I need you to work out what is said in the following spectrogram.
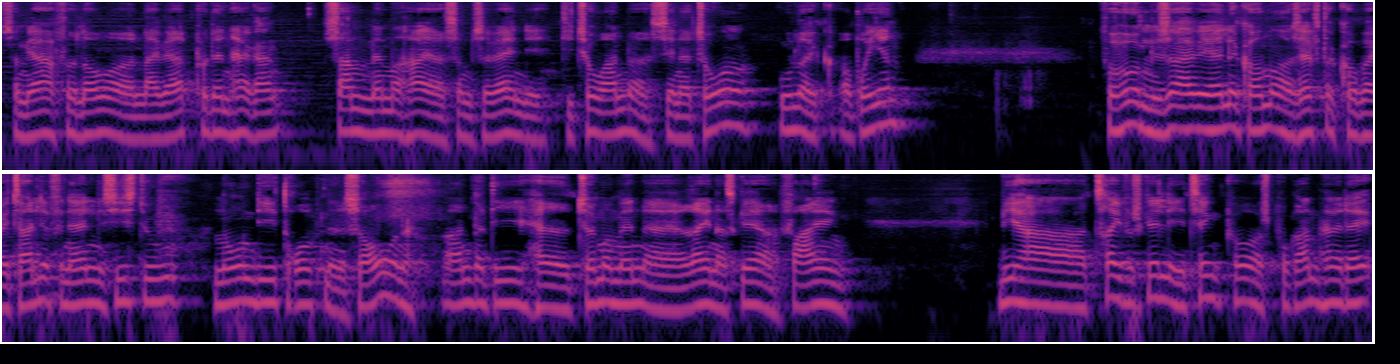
som jeg har fået lov at lege vært på den her gang. Sammen med mig har jeg som sædvanligt de to andre senatorer, Ulrik og Brian. Forhåbentlig så er vi alle kommet os efter Coppa Italia-finalen i sidste uge. Nogle de druknede soverne, andre de havde tømmermænd af ren og skær fejring – vi har tre forskellige ting på vores program her i dag.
